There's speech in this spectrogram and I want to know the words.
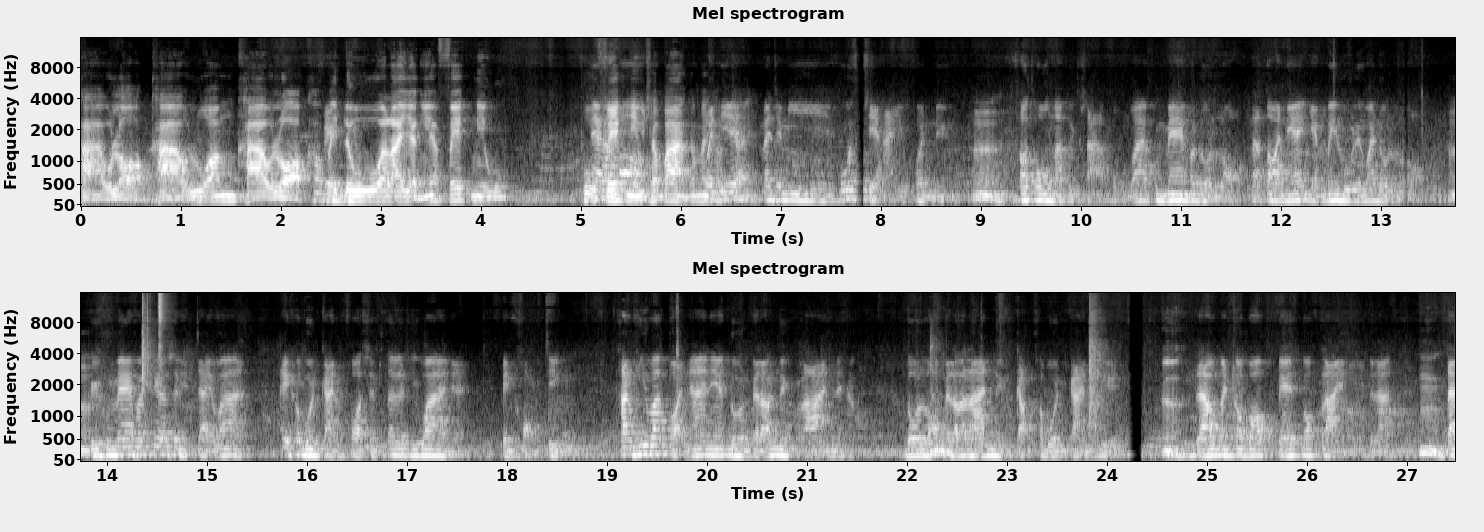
ข่าวหลอกข่าวลวงข่าวหลอกเข้าไปดูอะไรอย่างเงี้ยเฟกนิวผู้เนี่ยเฟกนิวชาวบ้านก็ไม่วันเข้านี้ใจ มันจะมีผู้เสียหายอยู่คนหนึ่งเออ เขาโทรมาปรึกษาผมว่าคุณแม่เขาโดนหลอก แต่ตอนเนี้ยยังไม่รู้เลยว่าโดนหลอก อืม คือคุณแม่เขาเชื่อสนิทใจว่าไอ้ขบวนการ call center ที่ว่าเนี่ยเป็นของจริง ทั้งที่ว่าก่อนหน้าเนี้ยโดนไปแล้วหนึ่งล้านนะครับ โดนหลอกไปแล้วล้านหนึ่งกับขบวนการอื่น เออ แล้วมันก็บล็อกเฟซบล็อกไลน์หนีไปแล้ว อืม แต่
